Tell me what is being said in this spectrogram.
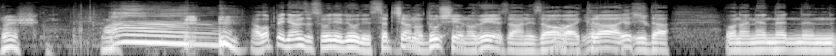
Reško. Ali opet ja su ovdje ljudi srčano, duševno vezani za ovaj kraj i da onaj ne, ne, ne,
